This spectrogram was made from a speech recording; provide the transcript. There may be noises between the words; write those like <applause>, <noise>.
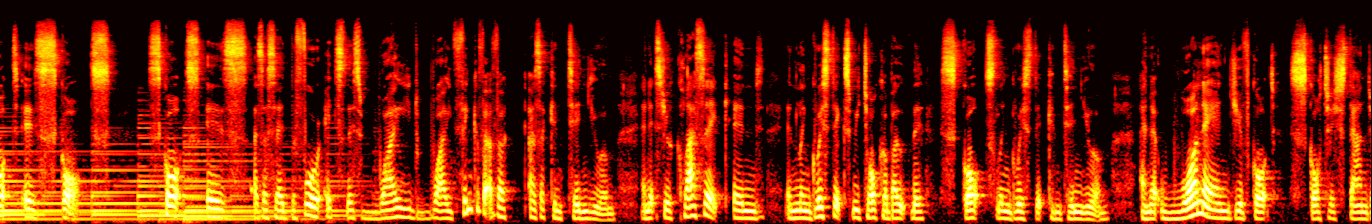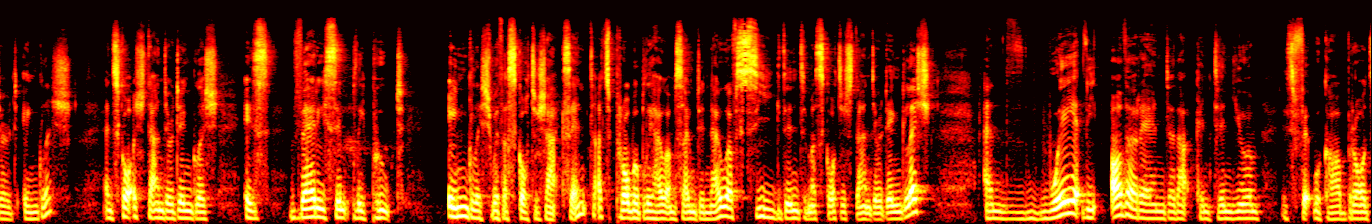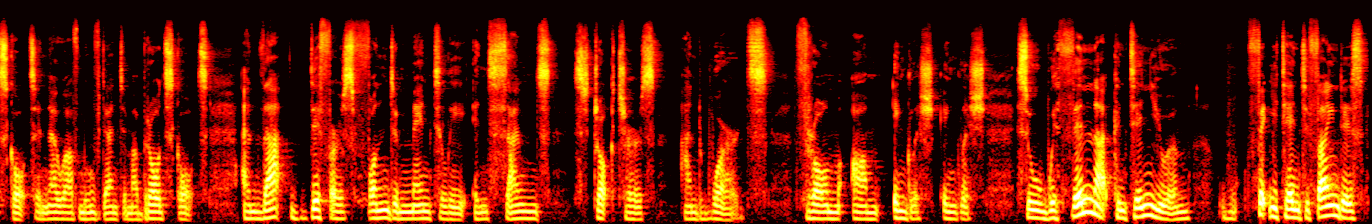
what is Scots? Scots is, as I said before, it's this wide, wide, think of it as a, continuum. And it's your classic in, in linguistics, we talk about the Scots linguistic continuum. And at one end, you've got Scottish Standard English. And Scottish Standard English is very simply put English with a Scottish accent. That's probably how I'm sounding now. I've seeged into my Scottish Standard English. And way at the other end of that continuum is Fitwaka Broad Scots, and now I've moved into my Broad Scots. And that differs fundamentally in sounds, structures, and words from um, English English. So within that continuum, what you tend to find is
